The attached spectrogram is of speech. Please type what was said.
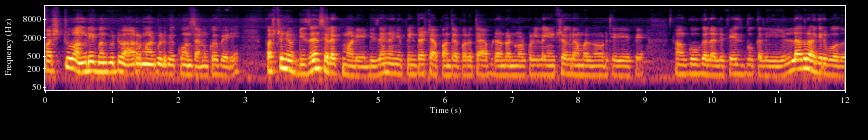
ಫಸ್ಟು ಅಂಗಡಿಗೆ ಬಂದುಬಿಟ್ಟು ಆರ್ಡ್ರ್ ಮಾಡಿಬಿಡಬೇಕು ಅಂತ ಅನ್ಕೋಬೇಡಿ. ಫಸ್ಟ್ ನೀವು ಡಿಸೈನ್ ಸೆಲೆಕ್ಟ್ ಮಾಡಿ. ಡಿಸೈನ್ ನೀವು ಪಿಂಟ್ರೆಸ್ಟ್ ಆ್ಯಪ್ ಅಂತ ಬರುತ್ತೆ. ಆ್ಯಪ್ ಡೌನ್ಲೋಡ್ ಮಾಡ್ಕೊಳ್ಳಿ. ಇಲ್ಲ ಇನ್ಸ್ಟಾಗ್ರಾಮಲ್ಲಿ ನೋಡ್ತೀರಿ ಗೂಗಲಲ್ಲಿ ಫೇಸ್ಬುಕ್ಕಲ್ಲಿ ಎಲ್ಲಾದರೂ ಆಗಿರ್ಬೋದು.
